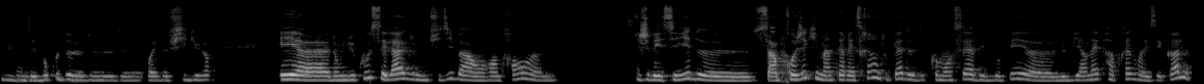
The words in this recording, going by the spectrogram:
Mmh. On faisait beaucoup de, de, de, ouais, de figures. Et euh, donc, du coup, c'est là que je me suis dit, bah, en rentrant, je vais essayer de. C'est un projet qui m'intéresserait en tout cas de, de, commencer à développer euh, le bien-être après dans les écoles.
